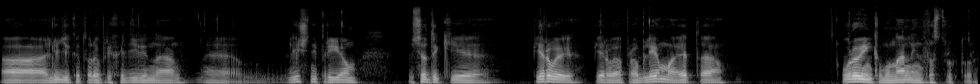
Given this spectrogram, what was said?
а, люди, которые приходили на э, личный прием, все-таки первый, первая проблема – это уровень коммунальной инфраструктуры.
